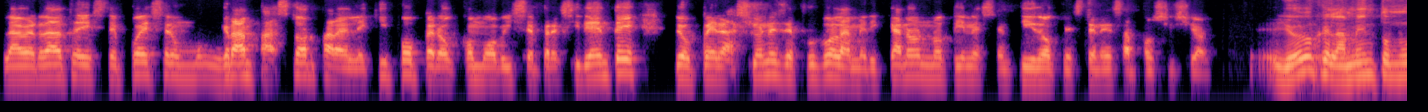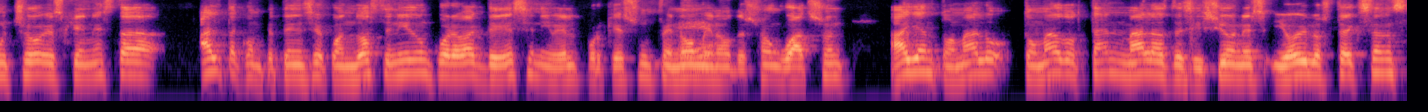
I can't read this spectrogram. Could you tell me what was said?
la verdad este, puede ser un gran pastor para el equipo, pero como vicepresidente de operaciones de fútbol americano no tiene sentido que esté en esa posición. Yo lo que lamento mucho es que en esta alta competencia, cuando has tenido un quarterback de ese nivel, porque es un fenómeno de Sean Watson, hayan tomado, tomado tan malas decisiones y hoy los Texans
